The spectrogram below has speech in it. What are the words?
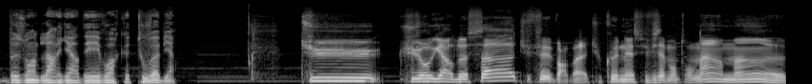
besoin de la regarder et voir que tout va bien. Tu, tu regardes ça, tu fais, bon, tu connais suffisamment ton arme. Hein,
